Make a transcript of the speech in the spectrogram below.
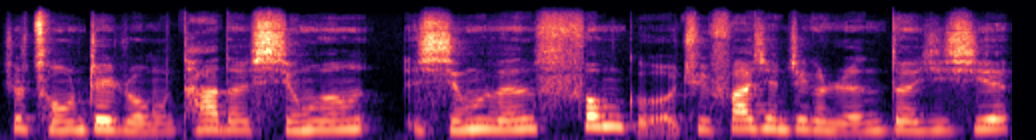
就从这种他的行文行文风格去发现这个人的一些。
